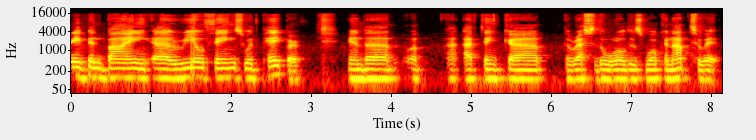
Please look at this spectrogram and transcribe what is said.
They, have been buying uh, real things with paper. And uh, I think uh, the rest of the world has woken up to it.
